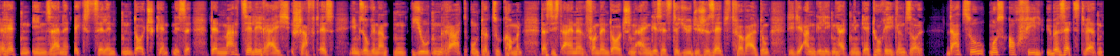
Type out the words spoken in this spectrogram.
retten ihn seine exzellenten Deutschkenntnisse, denn Marceli Reich schafft es, im sogenannten Judenrat unterzukommen. Das ist eine von den Deutschen eingesetzte jüdische Selbstverwaltung, die die Angelegenheiten im Ghetto regeln soll. Dazu muss auch viel übersetzt werden,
